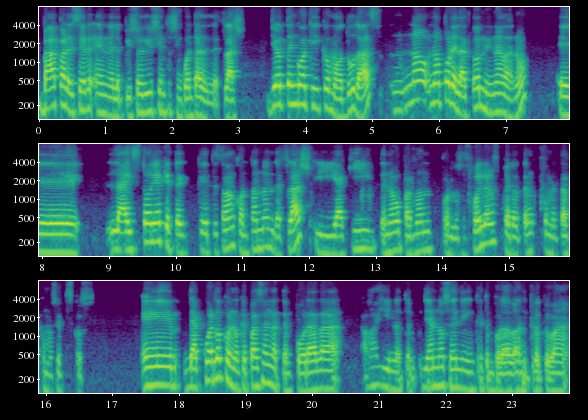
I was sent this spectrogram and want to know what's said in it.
va a aparecer en el episodio 150 de The Flash yo tengo aquí como dudas, no, no por el actor ni nada, ¿no? Eh, la historia que te, que te estaban contando en The Flash, y aquí de nuevo, perdón por los spoilers, pero tengo que comentar como ciertas cosas. Eh, de acuerdo con lo que pasa en la temporada ay, ya no sé ni en qué temporada van, creo que va,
